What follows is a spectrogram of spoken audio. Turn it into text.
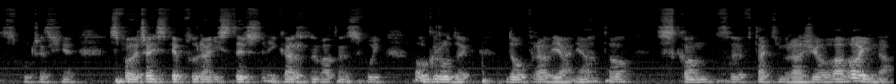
współcześnie w społeczeństwie pluralistycznym i każdy ma ten swój ogródek do uprawiania, to skąd w takim razie owa wojna?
